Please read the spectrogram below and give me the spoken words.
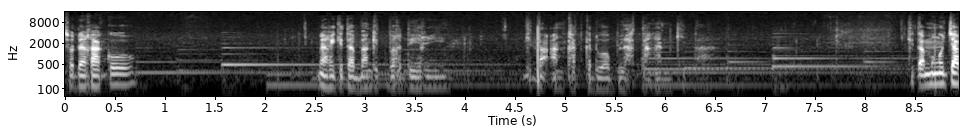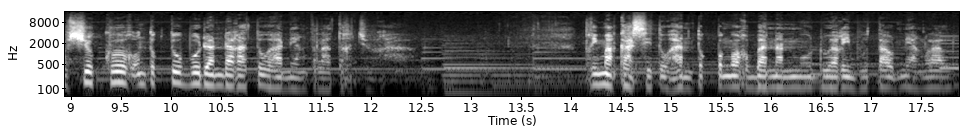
Saudaraku, mari kita bangkit berdiri. Kita angkat kedua belah tangan kita. Kita mengucap syukur untuk tubuh dan darah Tuhan yang telah tercurah. Terima kasih Tuhan untuk pengorbananmu 2000 tahun yang lalu.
